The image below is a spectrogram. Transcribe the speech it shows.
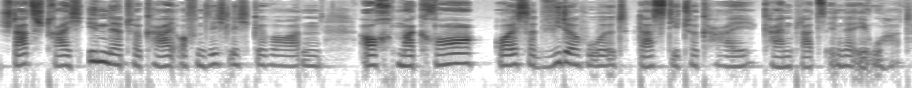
Staatsstreich in der Türkei offensichtlich geworden. Auch Macron äußert wiederholt, dass die Türkei keinen Platz in der EU hat.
